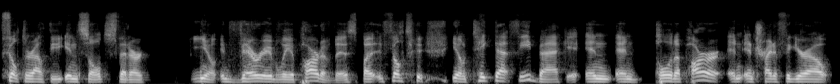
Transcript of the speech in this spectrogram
filter out the insults that are you know invariably a part of this but it felt you know take that feedback and and pull it apart and, and try to figure out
